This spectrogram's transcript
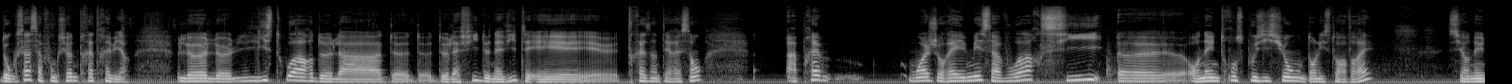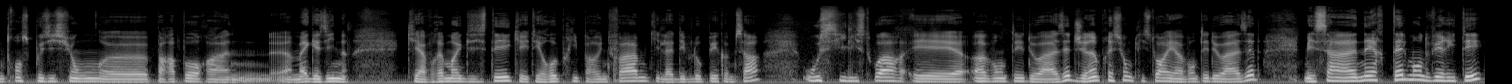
Donc ça, ça fonctionne très très bien. L'histoire de, la, de, de, la fille de Navit est très intéressant. Après, moi j'aurais aimé savoir si on a une transposition dans l'histoire vraie, si on a une transposition par rapport à un magazine qui a vraiment existé, qui a été repris par une femme, qui l'a développé comme ça, ou si l'histoire est inventée de A à Z. J'ai l'impression que l'histoire est inventée de A à Z, mais ça a un air tellement de vérité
